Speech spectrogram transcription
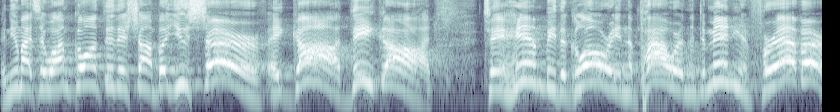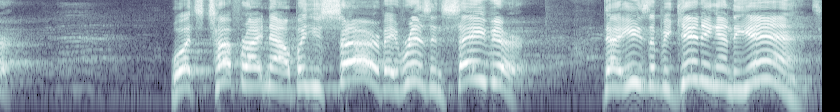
And you might say, Well, I'm going through this, Sean, but you serve a God, the God. To him be the glory and the power and the dominion forever. Well, it's tough right now, but you serve a risen Savior, that he's the beginning and the end.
